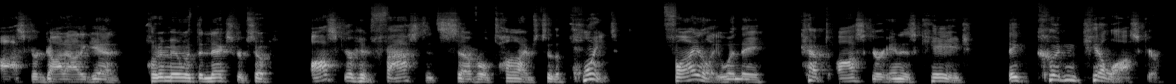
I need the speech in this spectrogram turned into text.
Oscar got out again. Put him in with the next group. So Oscar had fasted several times to the point, finally, when they kept Oscar in his cage, they couldn't kill Oscar.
